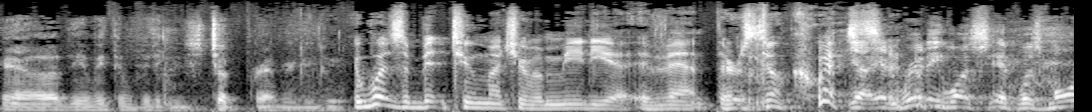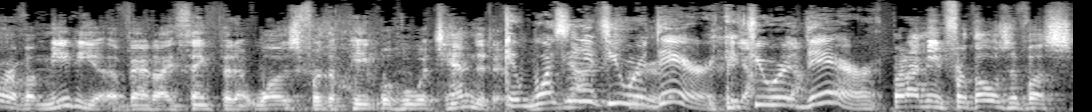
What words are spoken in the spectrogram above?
You know, everything, everything just took forever to do. It was a bit too much of a media event. There's no question. Yeah, it really was. It was more of a media event, I think, than it was for the people who attended it. It wasn't Not if you were there. If Yeah, you were yeah. there, But I mean, for those of us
